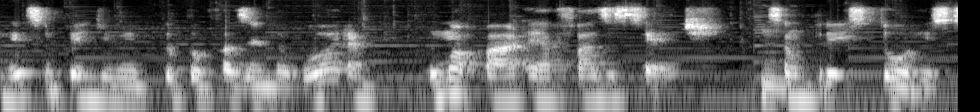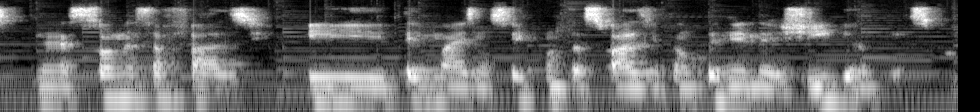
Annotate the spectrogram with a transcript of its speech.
nesse empreendimento que eu estou fazendo agora, uma é a fase 7. Hum. São três torres, né, só nessa fase fase. E tem mais não sei quantas fases, então o terreno é gigantesco.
